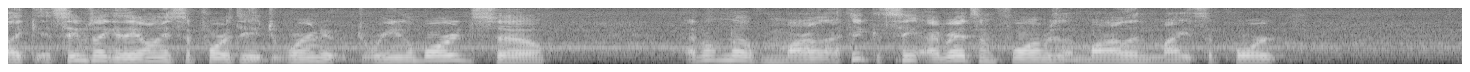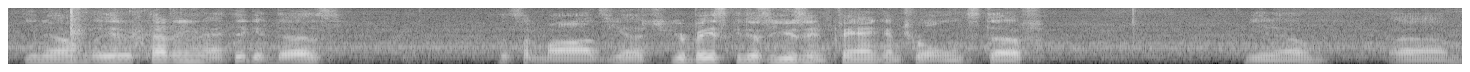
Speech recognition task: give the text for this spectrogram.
like, it seems like they only support the Arduino, Arduino board, so I don't know if Marlin, I think it's, I read some forums that Marlin might support, you know, laser cutting. I think it does. With some mods, you know, you're basically just using fan control and stuff, you know, um,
